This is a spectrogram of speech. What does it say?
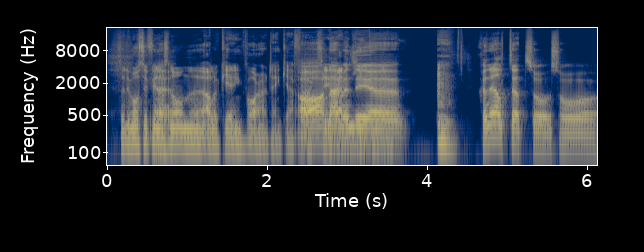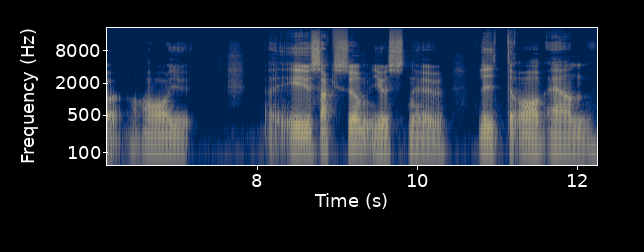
Så det måste finnas eh. någon allokering kvar här, tänker jag. Ja, nej, men det... Generellt sett så, så har ju, är ju Saxum just nu lite av en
